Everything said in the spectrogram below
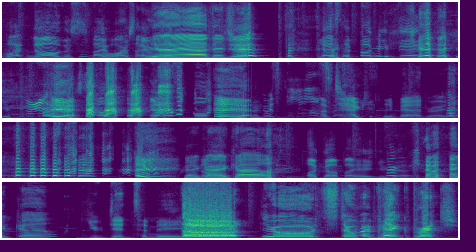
What? No, this is my horse. I already- Yeah, did you? Yes, I fucking did. it. You asshole, asshole. It was I'm actually mad right now. Yeah, No. go ahead, Kyle. Fuck up. I hate you guys. Go ahead, Kyle. You did to me. You stupid pink bitch!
